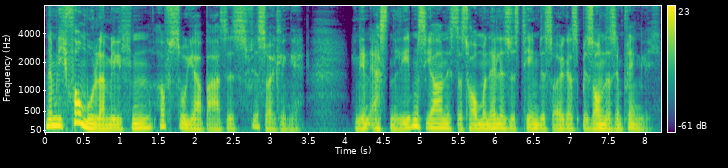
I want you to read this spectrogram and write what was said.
nämlich Formulamilchen auf Sojabasis für Säuglinge. In den ersten Lebensjahren ist das hormonelle System des Säugers besonders empfänglich.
